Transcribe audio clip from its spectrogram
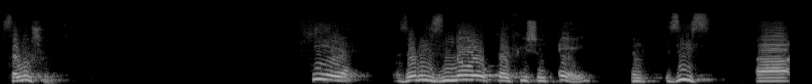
solutions. Here, there is no coefficient A, and this uh,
